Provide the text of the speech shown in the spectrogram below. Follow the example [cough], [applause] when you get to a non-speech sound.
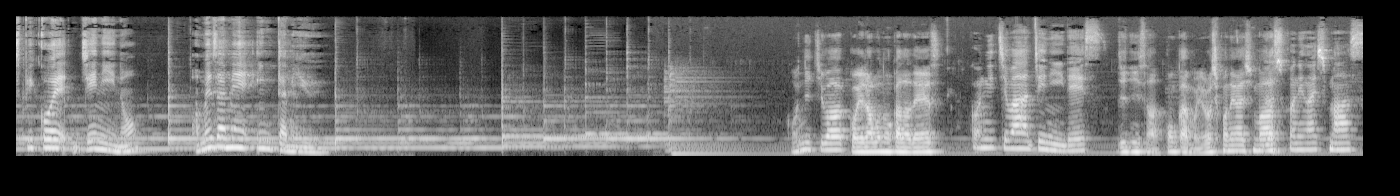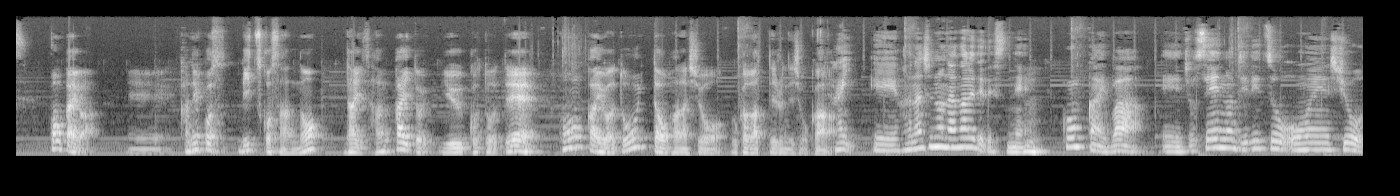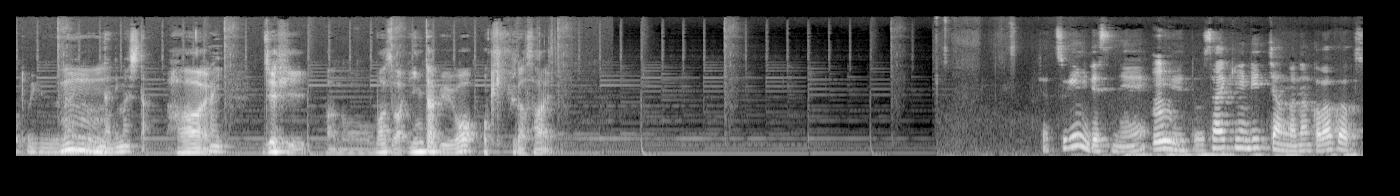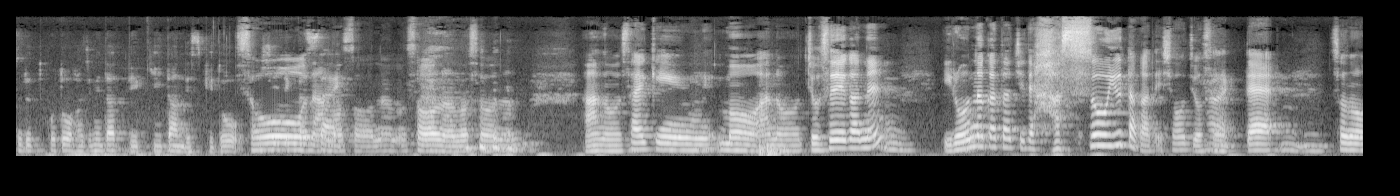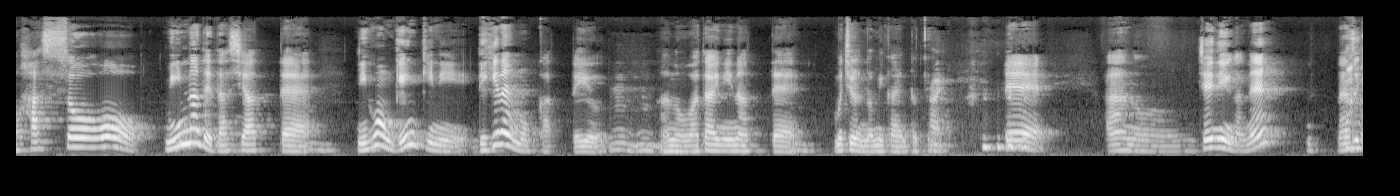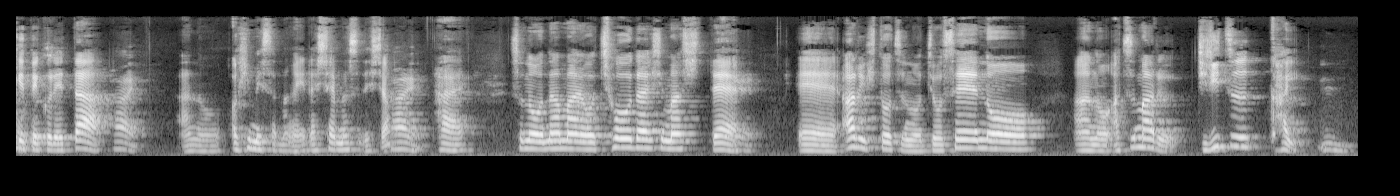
スピコエジェニーのお目覚めインタビュー。こんにちは、声ラボの岡田です。こんにちは、ジェニーです。ジェニーさん、今回もよろしくお願いしよます。ろしくお願いします。今回は、えー、金子律子さんの第3回ということで、今回はどういったお話を伺っているんでしょうか？はい、えー、話の流れでですね、うん今回は、えー女性の自立を応援しようという内容になりました。はい。はいぜひ、あの、まずはインタビューをお聞きください。じゃあ次にですね、うんえっ、と、最近りっちゃんがなんかワクワクすることを始めたって聞いたんですけど、そうなの、教えてください。そうなの、そうなの、そうなの。[laughs] あの、最近、もう、あの、女性がね、うんいろんな形で発想豊かでしょ、女性って。うんうんその発想をみんなで出し合って、日本元気にできないもんかっていう、うんうんあの、話題になって、もちろん飲み会の時に。はい。で、あの、ジェニーがね、名付けてくれた、[laughs] はい。あの、お姫様がいらっしゃいますでしょ？はい。はい。そのお名前を頂戴しまして、ええーある一つの女性の、あの、集まる自立会ーうん。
